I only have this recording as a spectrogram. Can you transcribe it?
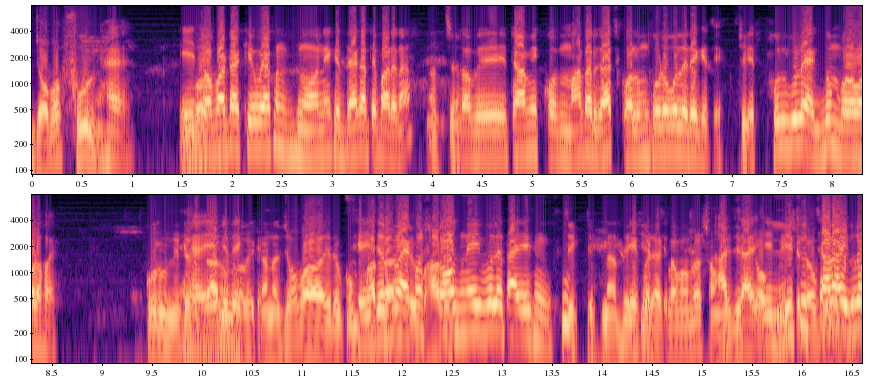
জবা ফুল? হ্যাঁ এই জবাটা কেউ এখন অনেকে দেখাতে পারে না। আচ্ছা। তবে এটা আমি মাদার গাছ কলম করে বলে রেখেছি। ফুলগুলো একদম বড় বড় হয়। করুন এটা হ্যাঁ, দারুণ হবে। কেন জবা এরকম পাতা এখন স্টক নেই বলে তাই ঠিক ঠিক। না দেখিয়ে রাখলাম আমরা। সঙ্গে যে আচ্ছা এই নেই চারা এগুলো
